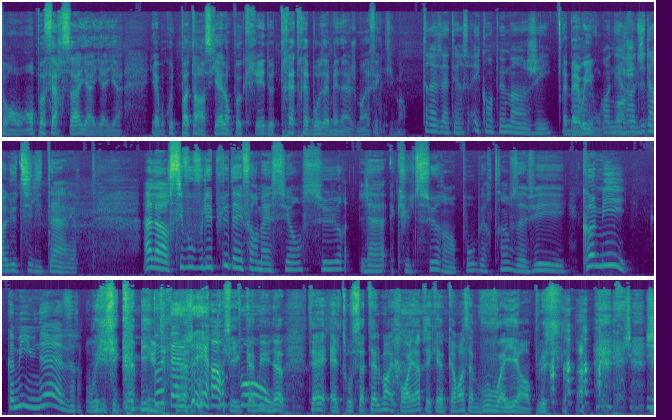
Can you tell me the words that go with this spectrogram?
on, on, peut faire ça. Il y a, il y a, il y a beaucoup de potentiel. On peut créer de très, très beaux aménagements, effectivement. Très intéressant. Et qu'on peut manger. Eh bien oui, on, est rendu dans l'utilitaire. Alors, si vous voulez plus d'informations sur la culture en pot, Bertrand, vous avez commis commis une œuvre. Oui, j'ai commis une œuvre. J'ai commis une œuvre. Tu sais, elle trouve ça tellement incroyable, c'est qu'elle commence à me vous voyer en plus. je,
